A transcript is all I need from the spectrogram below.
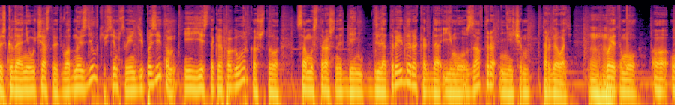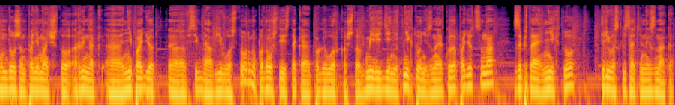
То есть, когда они участвуют в одной сделке всем своим депозитом, и есть такая поговорка, что самый страшный день для трейдера, когда ему завтра нечем торговать. Мгм. Поэтому э, он должен понимать, что рынок э, не пойдет э, всегда в его сторону, потому что есть такая поговорка, что в мире денег никто не знает, куда пойдет цена, запятая никто, три восклицательных знака.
